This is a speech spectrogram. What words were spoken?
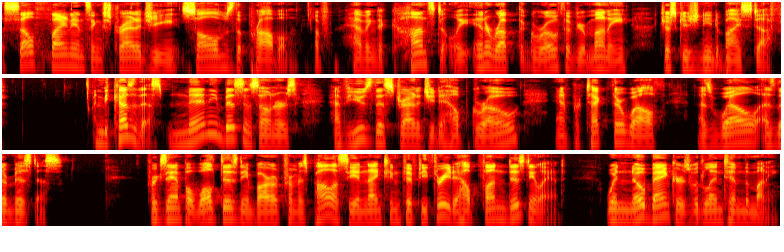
self financing strategy solves the problem of having to constantly interrupt the growth of your money just because you need to buy stuff. And because of this, many business owners have used this strategy to help grow and protect their wealth as well as their business. For example, Walt Disney borrowed from his policy in 1953 to help fund Disneyland, when no bankers would lend him the money.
